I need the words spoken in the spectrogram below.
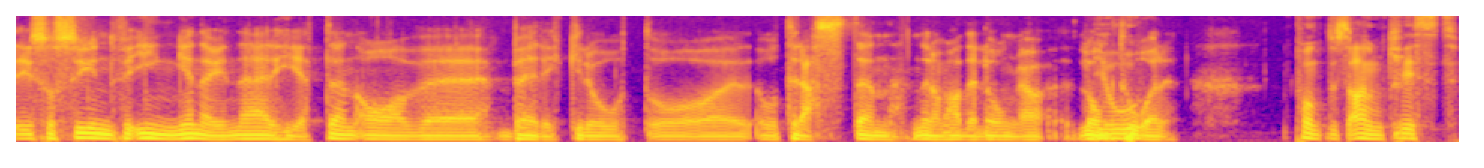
Det är så synd för ingen är i närheten av eh, Bärkroth och, och Trasten när de hade långa, långt Jo. hår. Pontus Almqvist.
